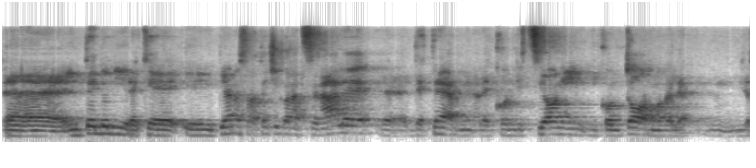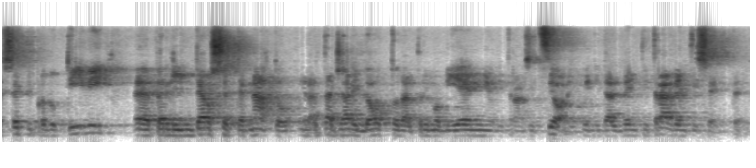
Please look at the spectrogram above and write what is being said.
Eh, intendo dire che il piano strategico nazionale eh, determina le condizioni di contorno degli assetti produttivi eh, per l'intero settennato, in realtà già ridotto dal primo biennio di transizione, quindi dal 23 al 27.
